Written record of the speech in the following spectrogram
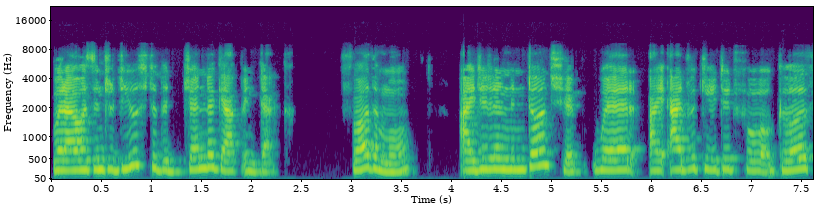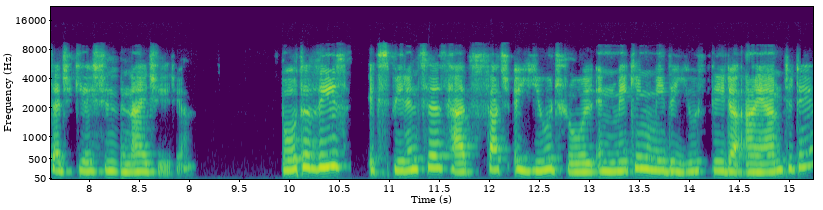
where I was introduced to the gender gap in tech. Furthermore, I did an internship where I advocated for girls' education in Nigeria. Both of these experiences had such a huge role in making me the youth leader I am today,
